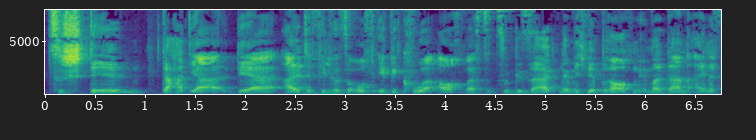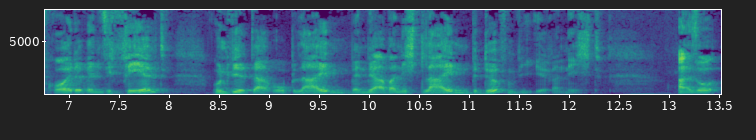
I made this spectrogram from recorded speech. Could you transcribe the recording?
zu stillen. Da hat ja der alte Philosoph Epikur auch was dazu gesagt, nämlich wir brauchen immer dann eine Freude, wenn sie fehlt und wir darob leiden. Wenn wir aber nicht leiden, bedürfen wir ihrer nicht. Also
